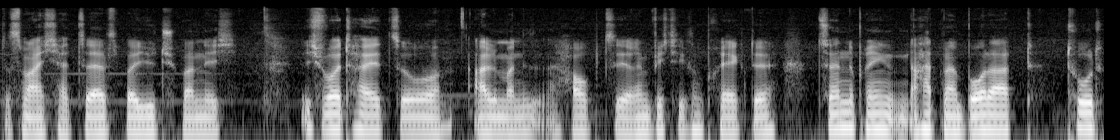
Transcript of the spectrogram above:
Das mache ich halt selbst bei YouTuber nicht ich wollte halt so alle meine Hauptserien, wichtigsten Projekte zu Ende bringen. Hat mein Border tot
